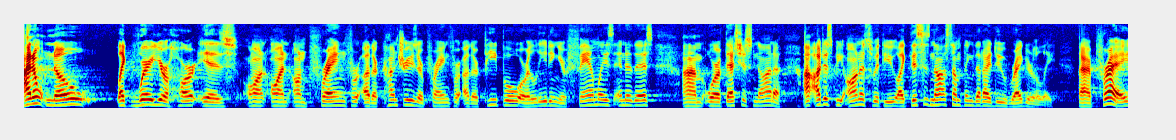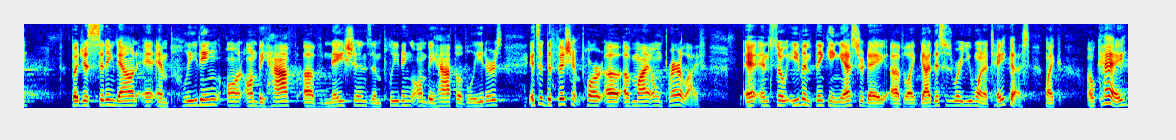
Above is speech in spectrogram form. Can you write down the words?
I don't know like where your heart is on, on, on praying for other countries or praying for other people or leading your families into this, um, or if that's just not a, I'll just be honest with you, like this is not something that I do regularly. I pray, but just sitting down and, and pleading on, on behalf of nations and pleading on behalf of leaders, it's a deficient part of, of my own prayer life. And, and, so even thinking yesterday of like, God, this is where you want to take us, like, okay,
